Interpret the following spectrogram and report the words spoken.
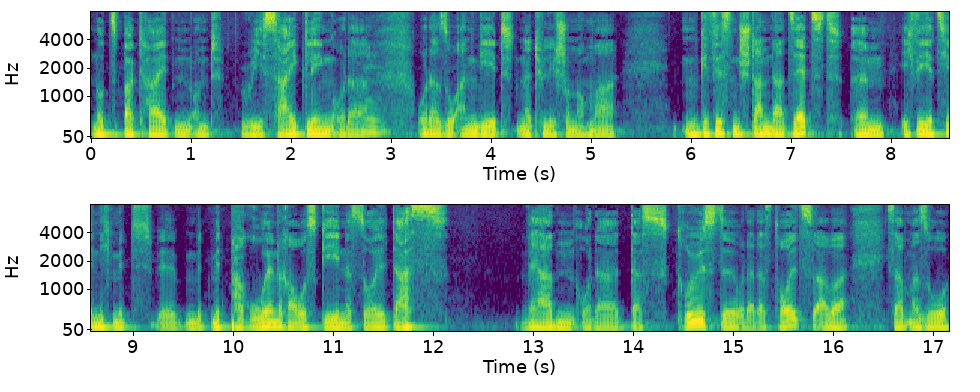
Nutzbarkeiten und Recycling oder, mhm. oder so angeht, natürlich schon nochmal einen gewissen Standard setzt. Ähm, ich will jetzt hier nicht mit, äh, mit, mit Parolen rausgehen, es soll das werden oder das Größte oder das Tollste, aber ich sag mal so,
